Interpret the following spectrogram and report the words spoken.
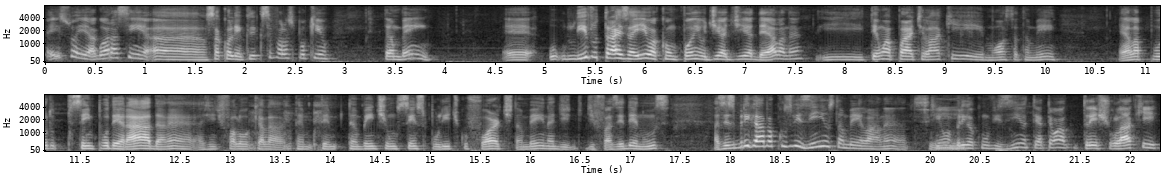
É isso aí. Agora, assim, a Sacolinha, queria que você falasse um pouquinho também. É, o livro traz aí, eu acompanho o dia a dia dela, né? E tem uma parte lá que mostra também ela por ser empoderada, né? A gente falou que ela tem, tem, também tinha um senso político forte também, né? De, de fazer denúncia. Às vezes brigava com os vizinhos também lá, né? Sim. Tinha uma briga com o vizinho, tem até um trecho lá que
